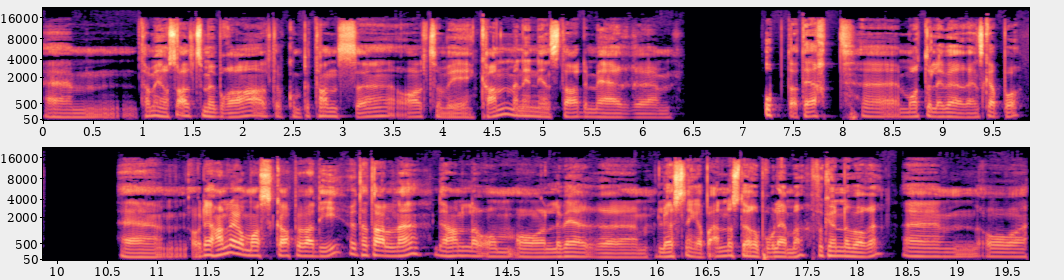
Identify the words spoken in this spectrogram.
Ta med oss alt som er bra, alt av kompetanse og alt som vi kan, men inn i en stadig mer oppdatert uh, måte å levere regnskap på. Um, og det handler jo om å skape verdi ut av tallene. Det handler om å levere løsninger på enda større problemer for kundene våre. Um, og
